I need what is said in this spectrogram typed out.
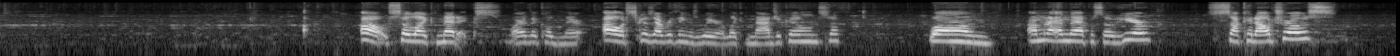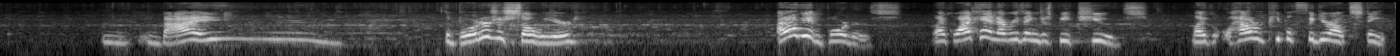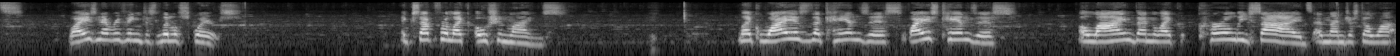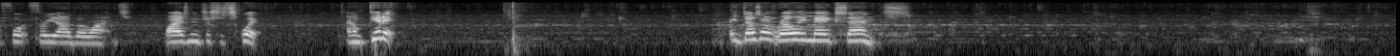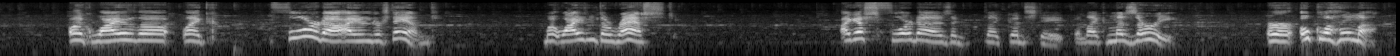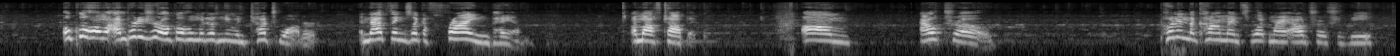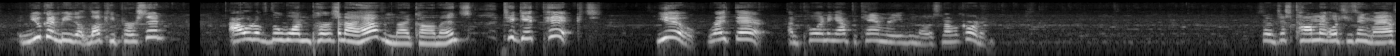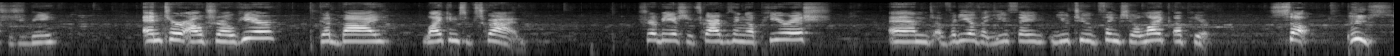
Oh, so like medics. Why are they called mer? Oh, it's because everything is weird, like Magikill and stuff. Well, um, I'm gonna end the episode here. Suck it, outros. Bye. The borders are so weird. I don't get borders. Like, why can't everything just be cubes? Like, how do people figure out states? Why isn't everything just little squares? Except for, like, ocean lines. Like, why is the Kansas, why is Kansas a line, then, like, curly sides, and then just a lot for three other lines? Why isn't it just a square? I don't get it. It doesn't really make sense. Like, why are the, like, Florida, I understand. But why isn't the rest? I guess Florida is a, like, good state, but, like, Missouri or Oklahoma. Oklahoma, I'm pretty sure Oklahoma doesn't even touch water. And that thing's like a frying pan. I'm off topic. Um, outro. Put in the comments what my outro should be, and you can be the lucky person out of the one person I have in my comments to get picked. You, right there. I'm pointing at the camera even though it's not recording. So just comment what you think my outro should be. Enter outro here. Goodbye. Like and subscribe. Should be a subscribe thing up here ish. And a video that you think YouTube thinks you'll like up here. So, peace.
